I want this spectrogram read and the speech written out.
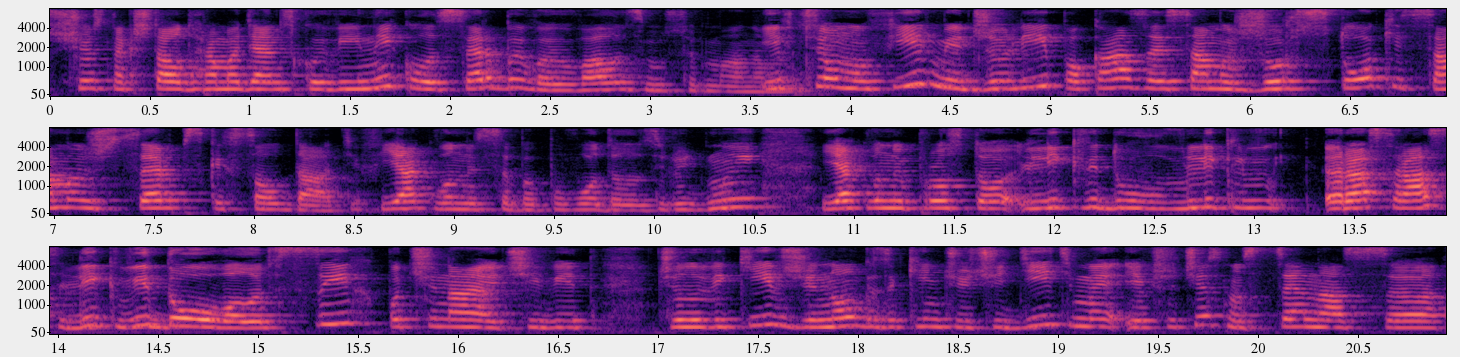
Щось на кшталт громадянської війни, коли серби воювали з мусульманами. І в цьому фільмі Джолі показує саме жорстокість саме ж сербських солдатів, як вони себе поводили з людьми, як вони просто ліквіду... лікві... раз-раз ліквідовували всіх, починаючи від чоловіків, жінок, закінчуючи дітьми. Якщо чесно, сцена з е,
